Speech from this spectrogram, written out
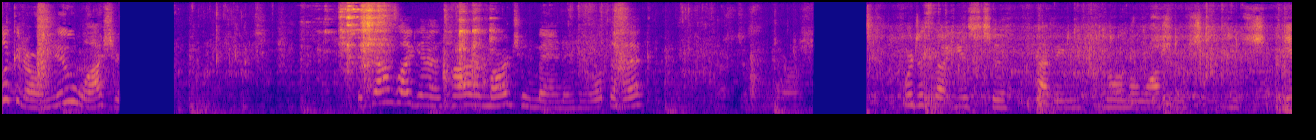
Look at our new washer. It sounds like an entire marching band in here. What the heck? We're just not used to having normal washing machine.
